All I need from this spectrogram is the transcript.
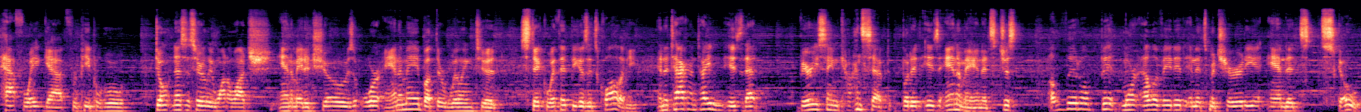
halfway gap for people who don't necessarily want to watch animated shows or anime, but they're willing to stick with it because it's quality. And Attack on Titan is that very same concept, but it is anime and it's just a little bit more elevated in its maturity and its scope.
